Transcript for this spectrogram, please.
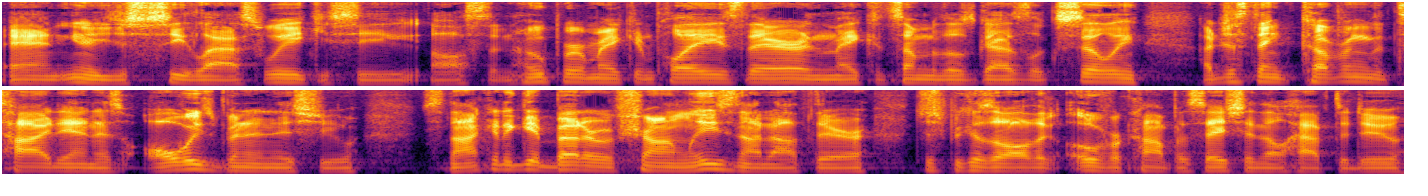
And you know you just see last week, you see Austin Hooper making plays there and making some of those guys look silly. I just think covering the tight end has always been an issue. It's not going to get better if Sean Lee's not out there, just because of all the overcompensation they'll have to do.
